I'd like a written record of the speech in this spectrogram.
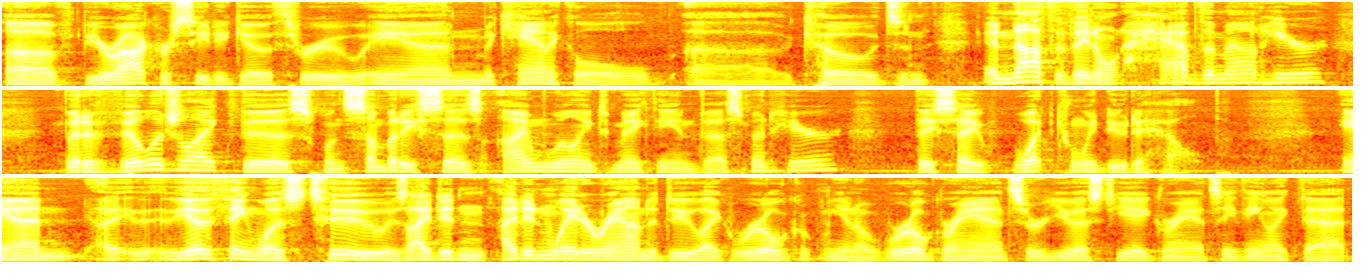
of bureaucracy to go through and mechanical uh, codes, and, and not that they don't have them out here, but a village like this, when somebody says, I'm willing to make the investment here, they say, What can we do to help? And I, the other thing was too is I didn't I didn't wait around to do like rural you know rural grants or USDA grants anything like that.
